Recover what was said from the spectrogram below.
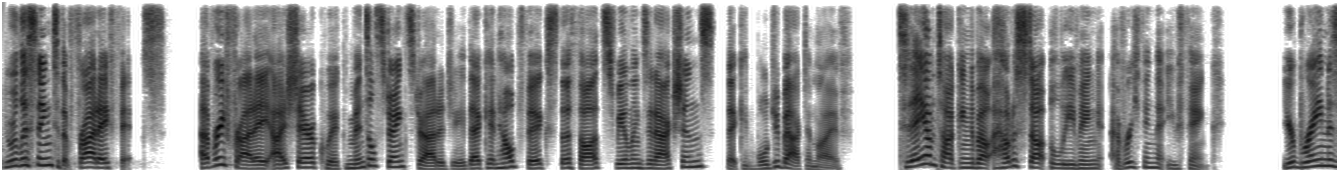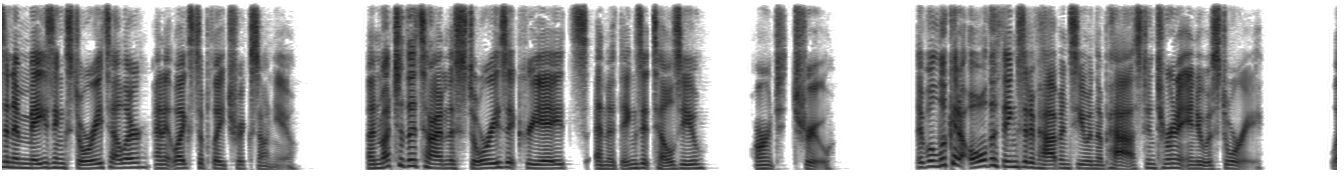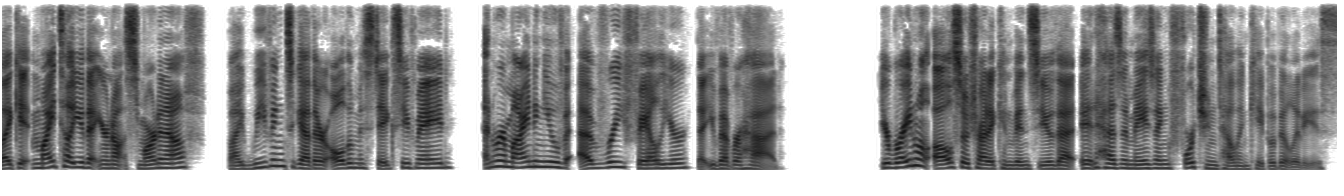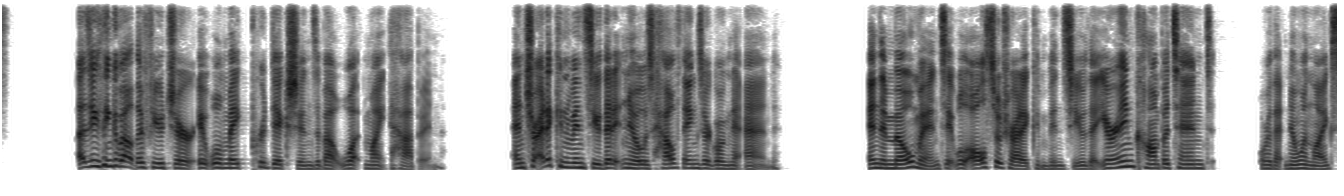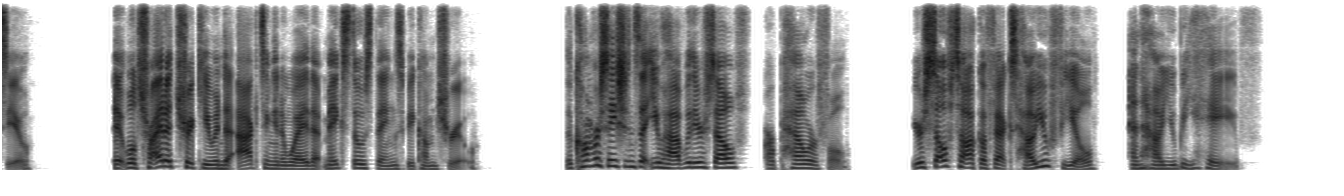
You're listening to the Friday Fix. Every Friday, I share a quick mental strength strategy that can help fix the thoughts, feelings, and actions that can hold you back in life. Today, I'm talking about how to stop believing everything that you think. Your brain is an amazing storyteller and it likes to play tricks on you. And much of the time, the stories it creates and the things it tells you aren't true. It will look at all the things that have happened to you in the past and turn it into a story. Like it might tell you that you're not smart enough by weaving together all the mistakes you've made and reminding you of every failure that you've ever had. Your brain will also try to convince you that it has amazing fortune telling capabilities. As you think about the future, it will make predictions about what might happen and try to convince you that it knows how things are going to end. In the moment, it will also try to convince you that you're incompetent or that no one likes you. It will try to trick you into acting in a way that makes those things become true. The conversations that you have with yourself are powerful. Your self talk affects how you feel and how you behave.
